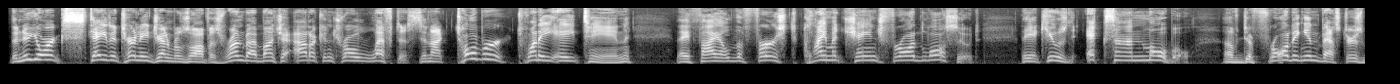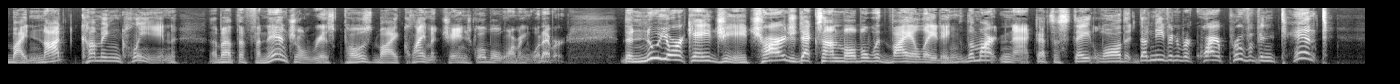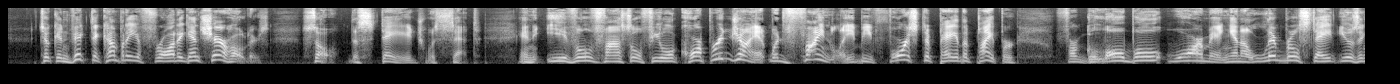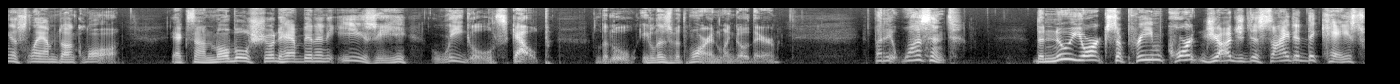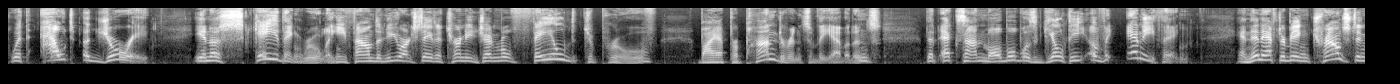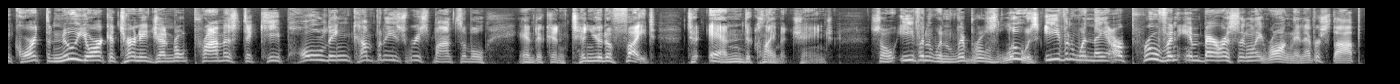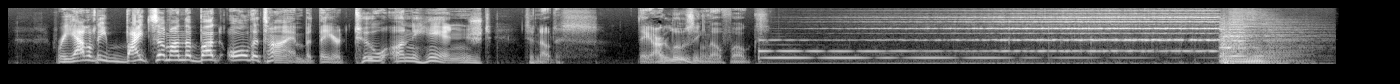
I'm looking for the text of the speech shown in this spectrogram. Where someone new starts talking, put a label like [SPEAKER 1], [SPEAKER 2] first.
[SPEAKER 1] The New York State Attorney General's office, run by a bunch of out of control leftists, in October 2018, they filed the first climate change fraud lawsuit. They accused ExxonMobil of defrauding investors by not coming clean about the financial risk posed by climate change, global warming, whatever. The New York AG charged ExxonMobil with violating the Martin Act. That's a state law that doesn't even require proof of intent to convict a company of fraud against shareholders. So the stage was set. An evil fossil fuel corporate giant would finally be forced to pay the piper for global warming in a liberal state using a slam dunk law. ExxonMobil should have been an easy legal scalp. Little Elizabeth Warren lingo there. But it wasn't. The New York Supreme Court judge decided the case without a jury. In a scathing ruling, he found the New York State Attorney General failed to prove, by a preponderance of the evidence, that ExxonMobil was guilty of anything. And then, after being trounced in court, the New York Attorney General promised to keep holding companies responsible and to continue to fight to end climate change. So, even when liberals lose, even when they are proven embarrassingly wrong, they never stop. Reality bites them on the butt all the time, but they are too unhinged to notice. They are losing, though, folks.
